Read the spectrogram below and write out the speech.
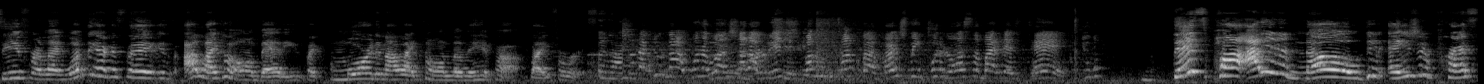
different. Like one thing I can say is I like her on Baddies like more than I liked her on Love and Hip Hop. Like for real. I do not want to uh, shut up, bitch. Fuck you talk about merch me, put it on somebody that's dead. You this part I didn't know. Did Asia press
